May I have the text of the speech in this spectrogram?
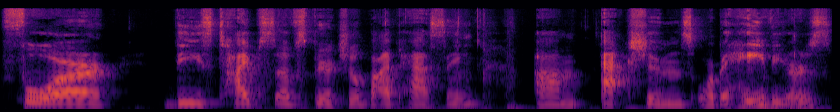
for these types of spiritual bypassing um, actions or behaviors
